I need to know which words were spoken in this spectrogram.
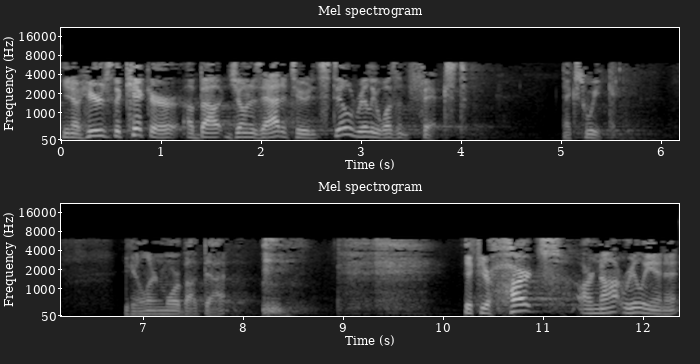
you know, here's the kicker about Jonah's attitude. It still really wasn't fixed. Next week. You can learn more about that. if your hearts are not really in it,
